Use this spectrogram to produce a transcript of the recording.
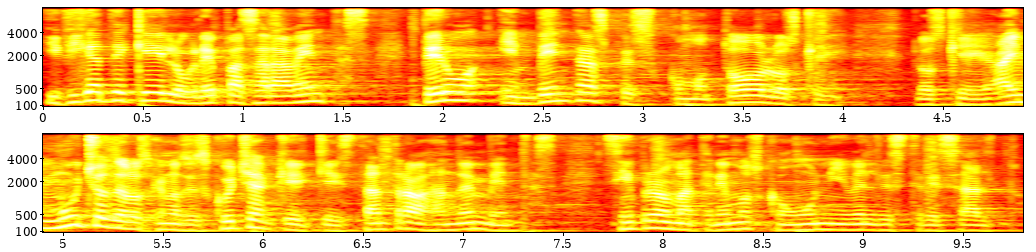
Y fíjate que logré pasar a ventas. Pero en ventas, pues como todos los que, los que hay muchos de los que nos escuchan que, que están trabajando en ventas, siempre nos mantenemos con un nivel de estrés alto.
